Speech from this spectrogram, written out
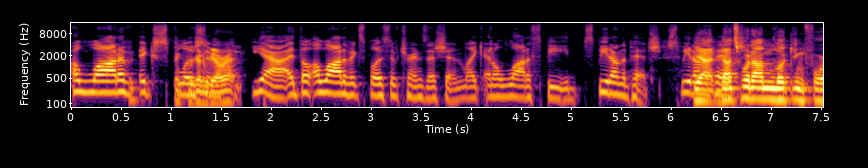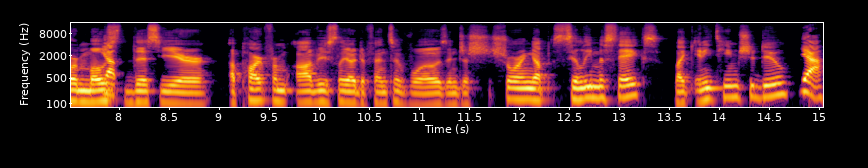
a lot of we're gonna be explosive. all right. Yeah, a lot of explosive transition, like and a lot of speed, speed on the pitch, speed on Yeah, the pitch. that's what I'm looking for most this year. Apart from obviously our defensive woes and just shoring up silly mistakes like any team should do. Yeah,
